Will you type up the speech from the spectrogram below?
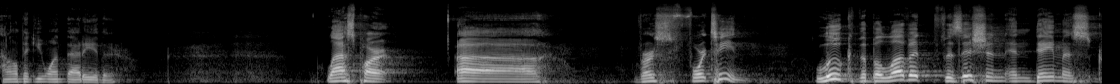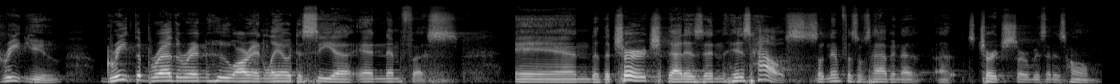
I don't think you want that either. Last part, uh, verse 14. Luke, the beloved physician, and Demas greet you. Greet the brethren who are in Laodicea and Nymphas and the church that is in his house. So Nymphas was having a, a church service at his home.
